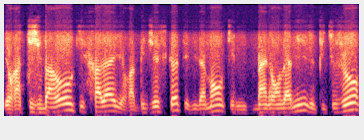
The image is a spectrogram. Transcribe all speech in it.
il y aura Tish Barrow qui sera là, il y aura BJ Scott, évidemment, qui est ma grande amie depuis toujours.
